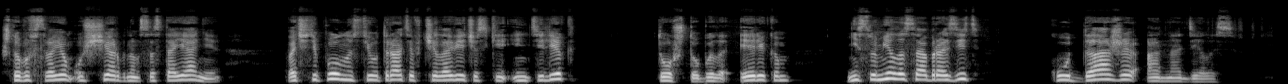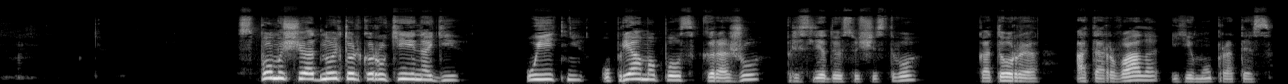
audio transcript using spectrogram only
чтобы в своем ущербном состоянии, почти полностью утратив человеческий интеллект, то, что было Эриком, не сумела сообразить, куда же она делась. С помощью одной только руки и ноги Уитни упрямо полз к гаражу, преследуя существо, которое оторвало ему протез.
